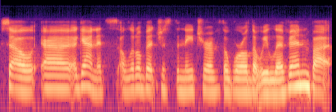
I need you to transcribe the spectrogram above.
So uh, again, it's a little bit just the nature of the world that we live in, but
